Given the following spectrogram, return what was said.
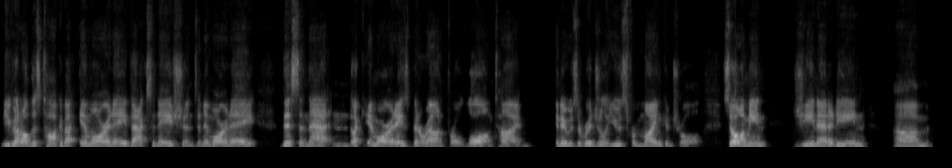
You've got all this talk about mRNA vaccinations and mRNA this and that. And like mRNA has been around for a long time and it was originally used for mind control. So, I mean, gene editing, um,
